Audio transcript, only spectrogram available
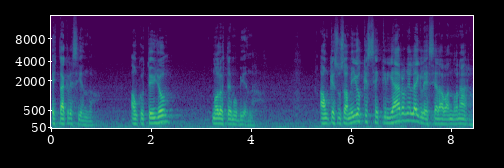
está creciendo, aunque usted y yo no lo estemos viendo. Aunque sus amigos que se criaron en la iglesia la abandonaron.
